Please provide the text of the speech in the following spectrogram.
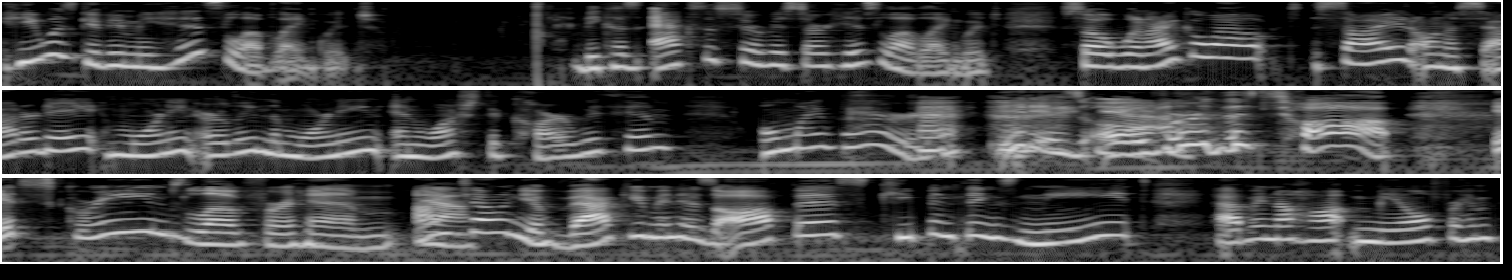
he was giving me his love language because acts of service are his love language. So when I go outside on a Saturday morning, early in the morning, and wash the car with him, oh my word, it is yeah. over the top. It screams love for him. Yeah. I'm telling you, vacuuming his office, keeping things neat, having a hot meal for him,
